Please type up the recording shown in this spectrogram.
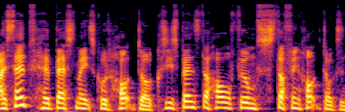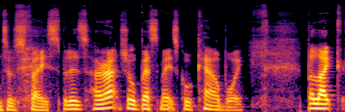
I said her best mate's called Hot Dog because he spends the whole film stuffing hot dogs into his face, but his her actual best mate's called Cowboy. But like,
